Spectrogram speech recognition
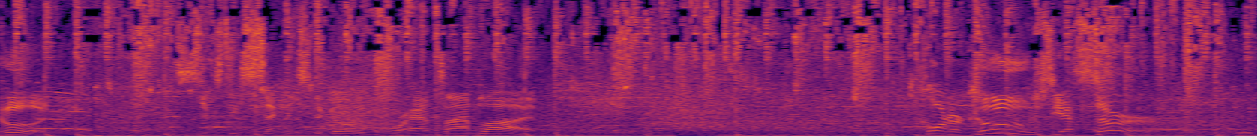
good. 60 seconds to go before halftime live. Corner Kuz, yes sir. That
